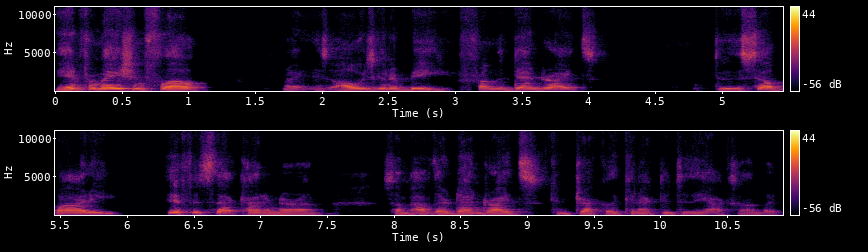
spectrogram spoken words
The information flow, right, is always going to be from the dendrites through the cell body, if it's that kind of neuron. Some have their dendrites directly connected to the axon, but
